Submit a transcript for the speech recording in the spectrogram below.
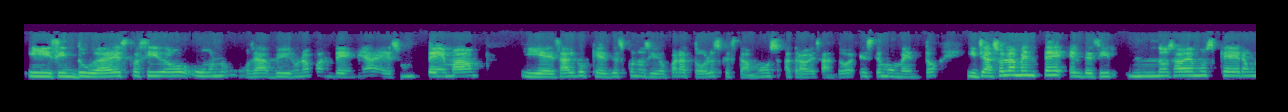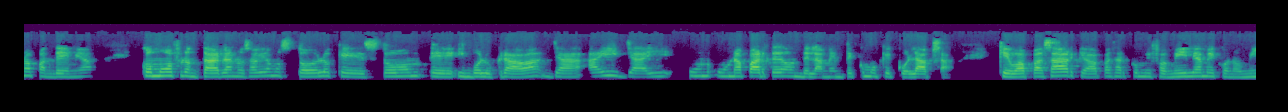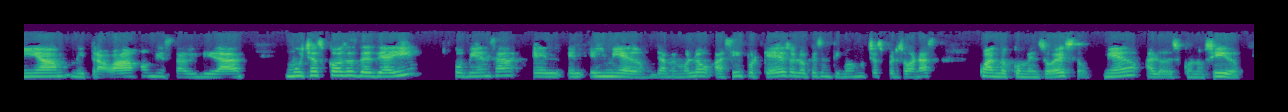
Y sin duda esto ha sido un, o sea, vivir una pandemia es un tema y es algo que es desconocido para todos los que estamos atravesando este momento. Y ya solamente el decir, no sabemos qué era una pandemia, cómo afrontarla, no sabíamos todo lo que esto eh, involucraba, ya ahí, ya hay una parte donde la mente como que colapsa. ¿Qué va a pasar? ¿Qué va a pasar con mi familia, mi economía, mi trabajo, mi estabilidad? Muchas cosas desde ahí comienza el, el, el miedo, llamémoslo así, porque eso es lo que sentimos muchas personas cuando comenzó esto, miedo a lo desconocido.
